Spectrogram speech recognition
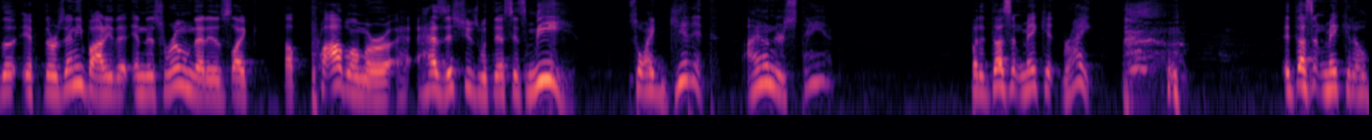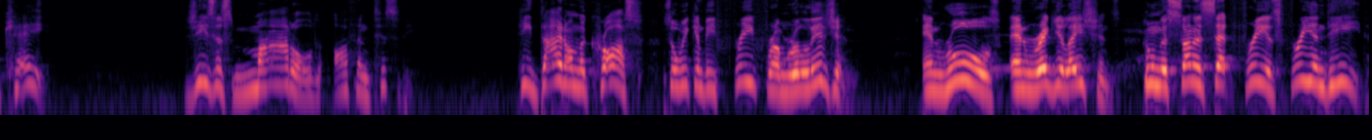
the if there's anybody that in this room that is like a problem or has issues with this, it's me. So I get it. I understand. But it doesn't make it right. it doesn't make it okay. Jesus modeled authenticity. He died on the cross so we can be free from religion and rules and regulations. Whom the Son has set free is free indeed.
